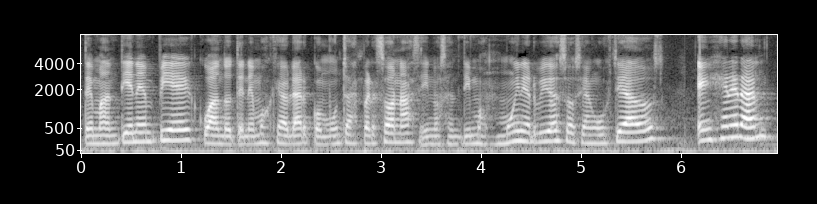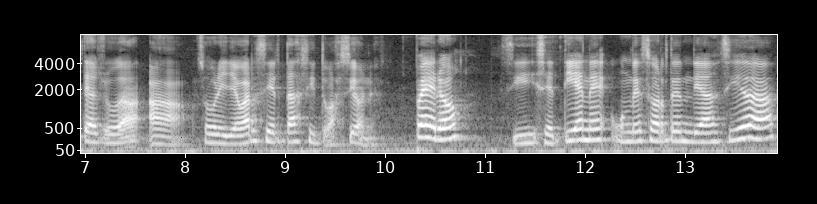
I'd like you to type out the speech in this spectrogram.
te mantiene en pie cuando tenemos que hablar con muchas personas y nos sentimos muy nerviosos y angustiados. En general te ayuda a sobrellevar ciertas situaciones. Pero si se tiene un desorden de ansiedad,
